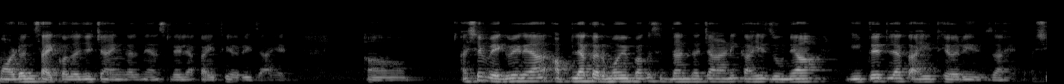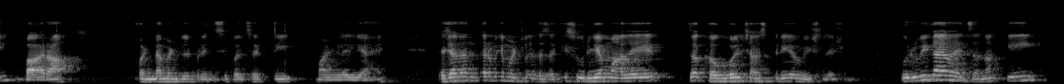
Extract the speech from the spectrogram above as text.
मॉडर्न सायकोलॉजीच्या अँगलने असलेल्या काही थिअरीज आहेत. असे वेगवेगळ्या आपल्या कर्मविपाक सिद्धांताच्या आणि काही जुन्या गीतेतल्या काही थिअरीज आहेत. अशी बारा फंडामेंटल प्रिन्सिपल्स आहेत ती मांडलेली आहे. त्याच्यानंतर मी म्हटलं जसं की सूर्यमालेचं खगोलशास्त्रीय विश्लेषण. पूर्वी काय व्हायचं ना की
